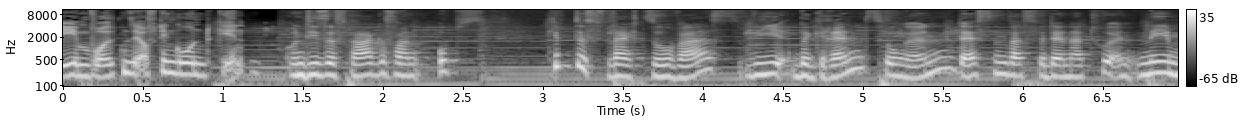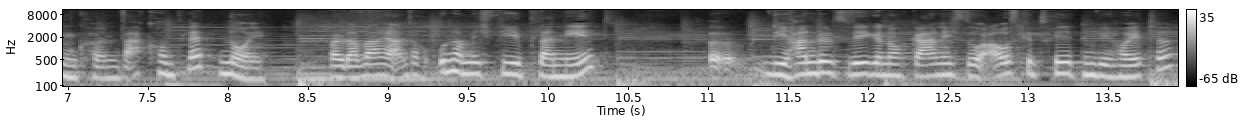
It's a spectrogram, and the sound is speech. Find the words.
Dem wollten sie auf den Grund gehen. Und diese Frage von, ups, gibt es vielleicht sowas wie Begrenzungen dessen, was wir der Natur entnehmen können, war komplett neu. Weil da war ja einfach unheimlich viel Planet, äh, die Handelswege noch gar nicht so ausgetreten wie heute.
